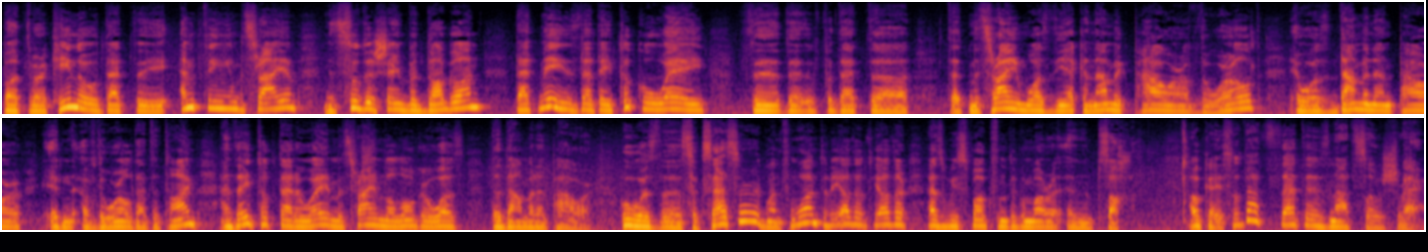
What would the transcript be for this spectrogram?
But Verkino that the emptying Mitzrayim, Nitzuda Shem Bedagon, that means that they took away the, the that uh, that Mitzrayim was the economic power of the world. It was dominant power in, of the world at the time, and they took that away. Mitzrayim no longer was the dominant power. Who was the successor? It went from one to the other to the other, as we spoke from the Gemara in Psachim. Okay, so that that is not so schwer.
